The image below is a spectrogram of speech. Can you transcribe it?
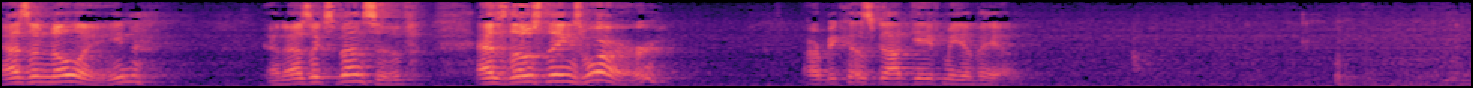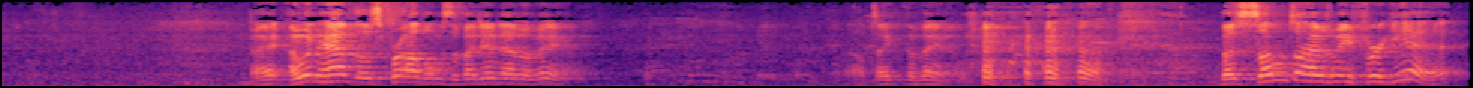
as annoying and as expensive as those things were, are because God gave me a van. Right? I wouldn't have those problems if I didn't have a van. I'll take the van. but sometimes we forget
